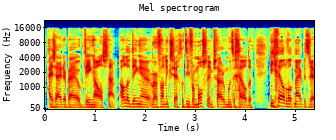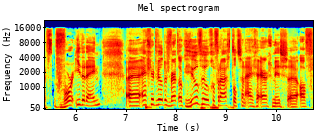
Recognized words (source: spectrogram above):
Hij zei daarbij ook dingen als... nou, alle dingen waarvan ik zeg dat die voor moslims zouden moeten gelden... die gelden wat mij betreft voor iedereen. Uh, en Geert Wilders werd ook heel veel gevraagd... tot zijn eigen ergernis uh, af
